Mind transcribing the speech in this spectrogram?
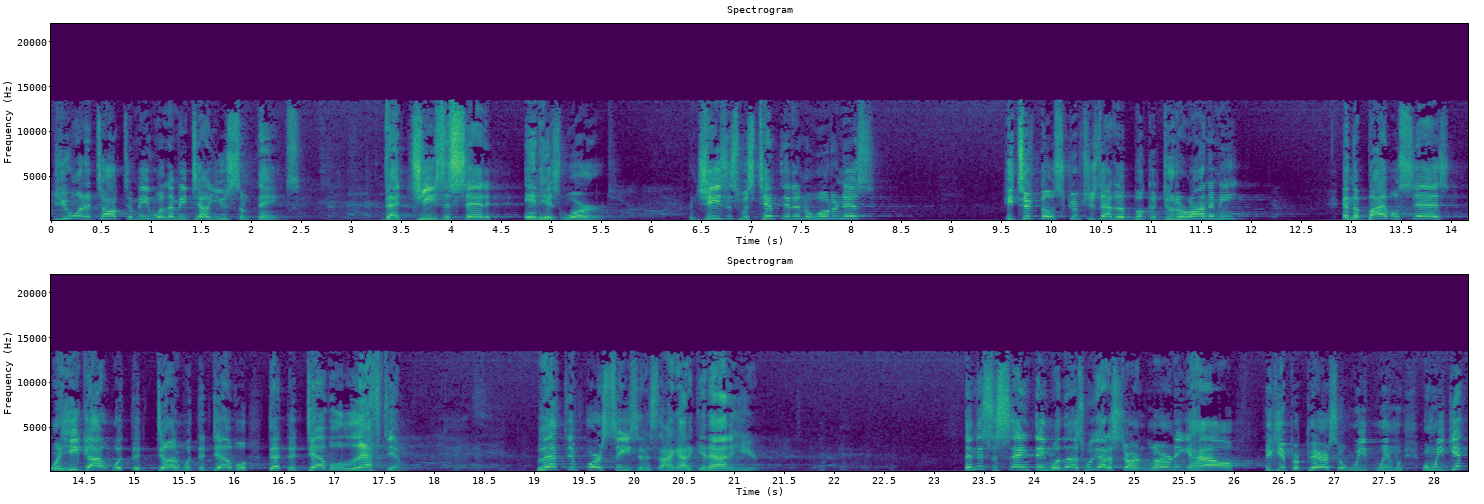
You want to talk to me? Well, let me tell you some things that Jesus said in his word. When Jesus was tempted in the wilderness, he took those scriptures out of the book of Deuteronomy. And the Bible says when he got with the done with the devil, that the devil left him. Left him for a season and said, I got to get out of here. And this is the same thing with us. We got to start learning how to get prepared so we, when, when we get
